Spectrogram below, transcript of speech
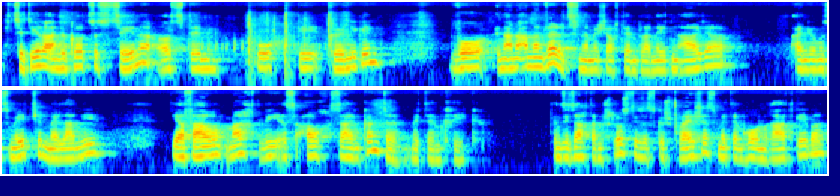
Ich zitiere eine kurze Szene aus dem Buch Die Königin wo in einer anderen Welt, nämlich auf dem Planeten Aya, ein junges Mädchen, Melanie, die Erfahrung macht, wie es auch sein könnte mit dem Krieg. Denn sie sagt am Schluss dieses Gespräches mit dem hohen Ratgeber,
